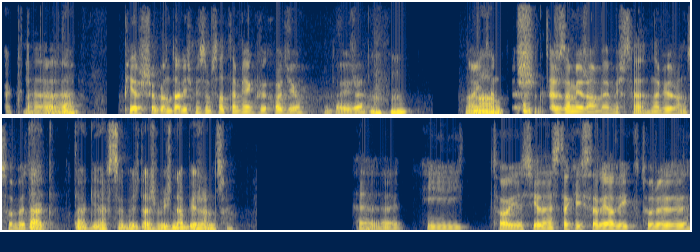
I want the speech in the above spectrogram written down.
Tak, to e, Pierwszy oglądaliśmy z Msatem jak wychodził, bodajże. Mhm. No, no, i ten też, tak. też zamierzamy, myślę, na bieżąco być. Tak, tak, ja chcę być, też być na bieżąco. E, I to jest jeden z takich seriali, który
